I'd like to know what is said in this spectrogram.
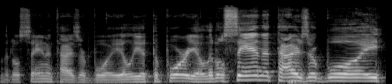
Little sanitizer boy, Ilia Topuria. Little sanitizer boy.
